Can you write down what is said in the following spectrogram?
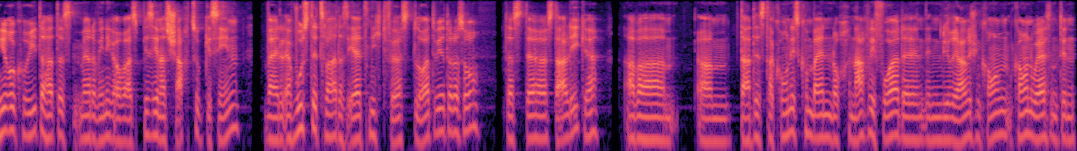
Hiro Kurita hat das mehr oder weniger auch als bisschen als Schachzug gesehen, weil er wusste zwar, dass er jetzt nicht First Lord wird oder so, dass der Star League, ja, aber ähm, da das Draconis Combine noch nach wie vor den, den lyrianischen Common, Commonwealth und den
